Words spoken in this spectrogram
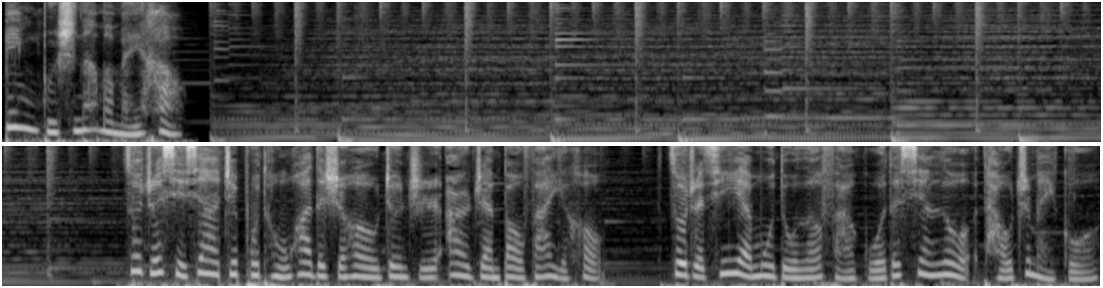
并不是那么美好。作者写下这部童话的时候，正值二战爆发以后。作者亲眼目睹了法国的陷落，逃至美国。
